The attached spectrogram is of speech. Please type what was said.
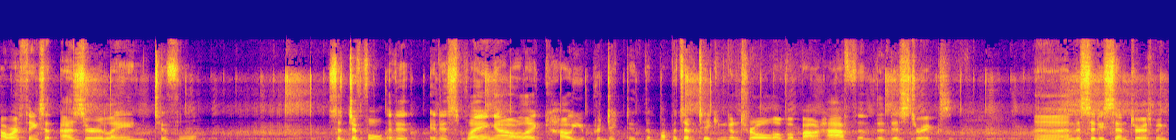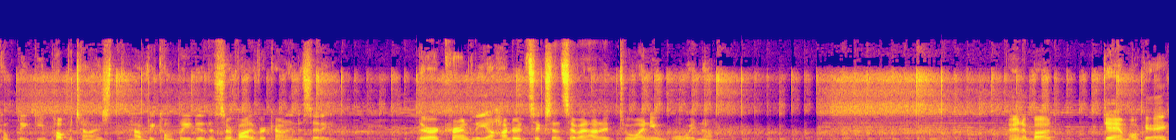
How are things at Azure Lane, Tiffle? It Tiffle? It is, it is playing out like how you predicted. The puppets have taken control of about half of the districts, uh, and the city center has been completely puppetized. Have we completed the survivor count in the city? There are currently 106 and 720. Oh, wait, no. And about. Damn, okay.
